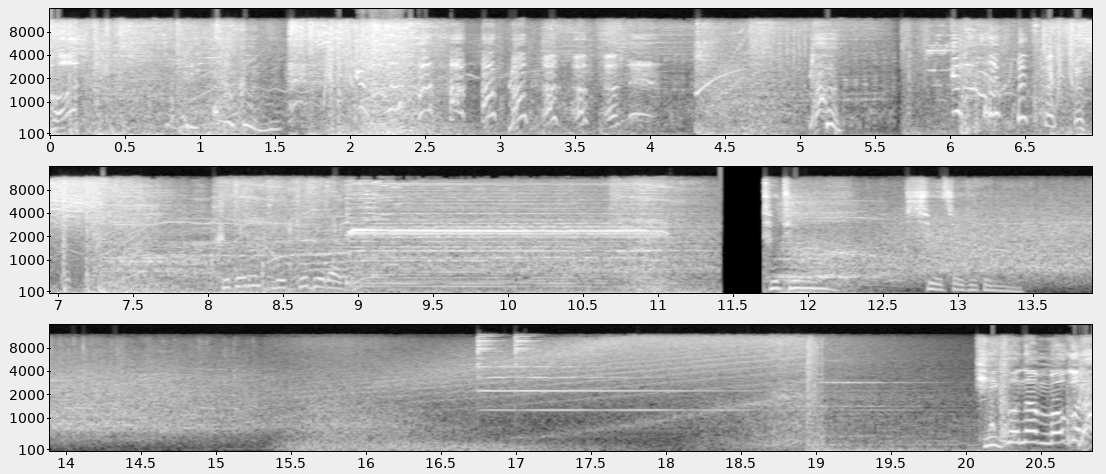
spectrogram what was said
헛! 이건... 그대로 보태되라고 드디어 시작이군요 기거나 먹어라!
